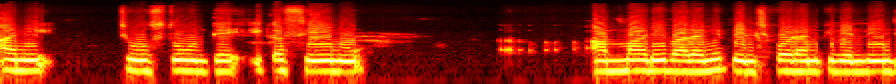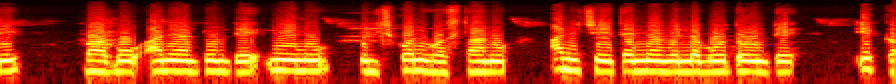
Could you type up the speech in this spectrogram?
అని చూస్తూ ఉంటే ఇక సేను అమ్మాడి వాళ్ళని పిలుచుకోవడానికి వెళ్ళింది. బాబు అని అంటుంటే నేను పిలుచుకొని వస్తాను అని చైతన్య వెళ్ళబోతూ ఉంటే ఇక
